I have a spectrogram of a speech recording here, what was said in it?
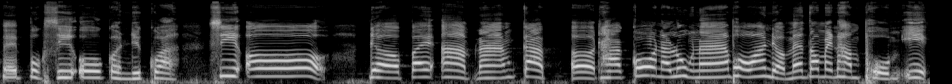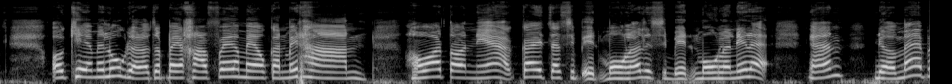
ไปปลุกซีโอก่อนดีกว่าซีโอเดี๋ยวไปอาบน้ำกับเอ่อทาโก้นะลูกนะ เพราะว่าเดี๋ยวแม่ต้องไปทำผมอีก โอเคไหมลูกเดี๋ยวเราจะไปคาเฟ่แมวกันไม่ทันเพราะว่าตอนเนี้ยใกล้จะ 11โมงแล้วหรือ 11โมงแล้วนี่แหละ งั้น เดี๋ยวแม่ไป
